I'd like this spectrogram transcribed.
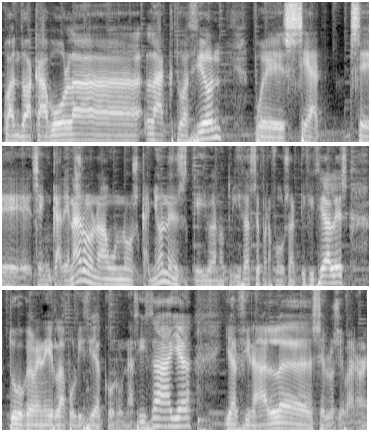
Cuando acabó la, actuación, pues se, se, encadenaron a unos cañones que iban a utilizarse para fuegos artificiales, tuvo que venir la policía con una cizalla y al final eh, se los llevaron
